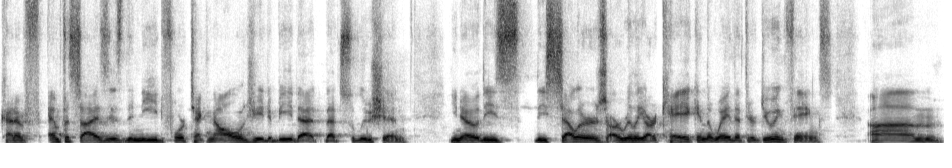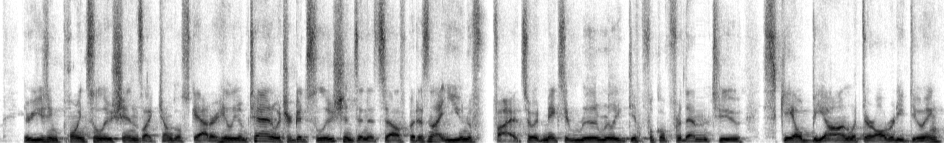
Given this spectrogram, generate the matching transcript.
kind of emphasizes the need for technology to be that that solution. You know, these these sellers are really archaic in the way that they're doing things. Um, they're using point solutions like Jungle Scout or Helium 10, which are good solutions in itself, but it's not unified. So it makes it really, really difficult for them to scale beyond what they're already doing.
